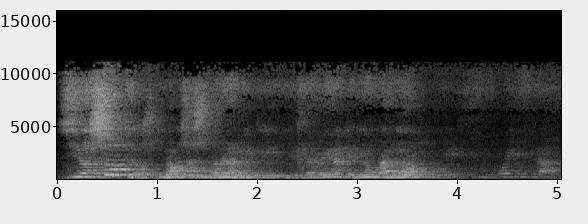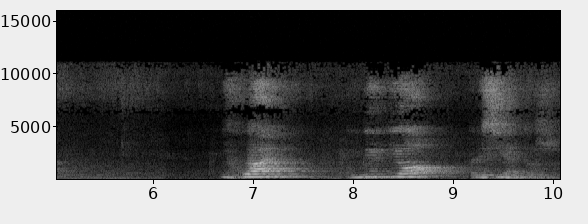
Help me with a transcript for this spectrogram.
Si nosotros, vamos a suponer que el terreno tenía un valor de 50 y Juan invirtió 300.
